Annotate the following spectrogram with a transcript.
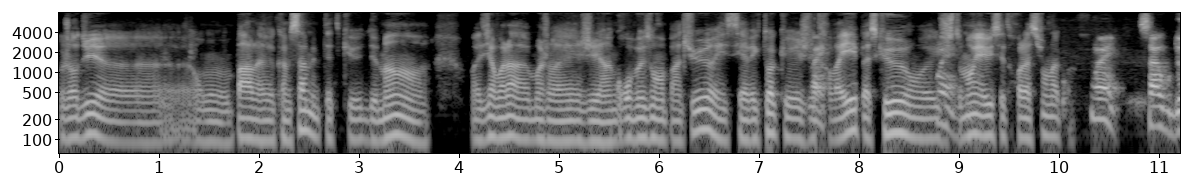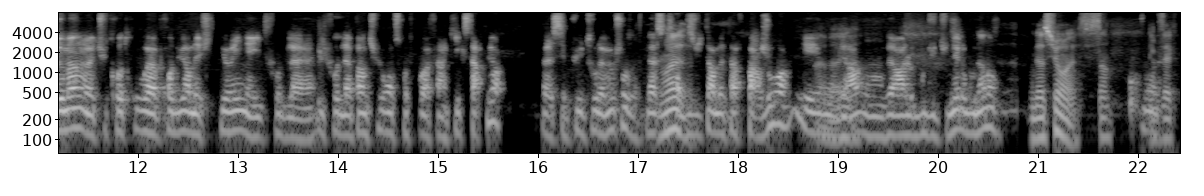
aujourd'hui euh, on parle comme ça mais peut-être que demain on va dire voilà moi j'ai un gros besoin en peinture et c'est avec toi que je vais Ouais. travailler parce que euh, Ouais. justement il y a eu cette relation là quoi. Ouais, ça ou demain euh, tu te retrouves à produire des figurines et il te faut de la, il faut de la peinture, on se retrouve à faire un Kickstarter. euh, c'est tout la même chose. Là, ce sera Ouais. 18 heures de taf par jour et Ah on, bah verra, on verra le bout du tunnel au bout d'un an. bien sûr c'est ça exact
